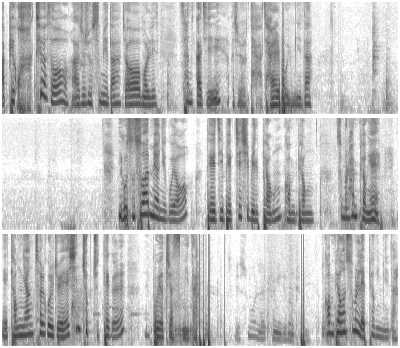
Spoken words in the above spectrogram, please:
앞이 확 트여서 아주 좋습니다. 저 멀리 산까지 아주 다 잘 보입니다. 이곳은 수안면이고요. 대지 171평, 건평 21평에 예, 경량 철골조의 신축 주택을 보여드렸습니다. 24평이지 건평이. 건평은 24평입니다.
